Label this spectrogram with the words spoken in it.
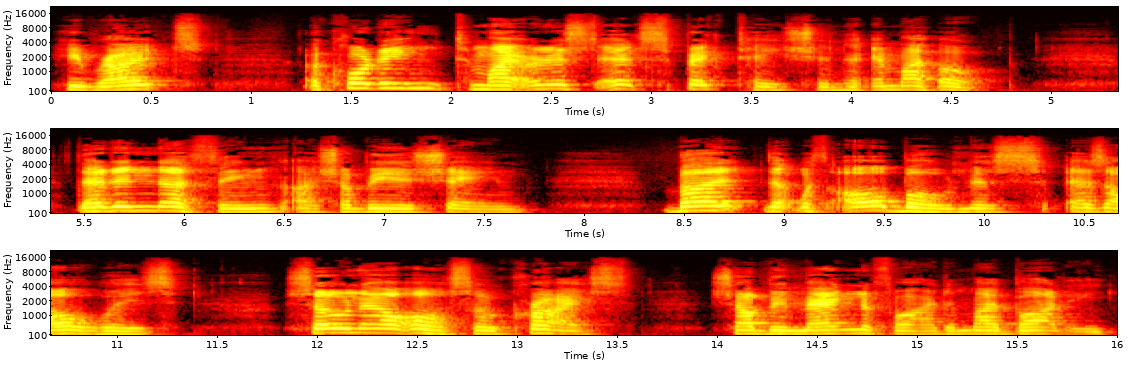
he writes, according to my earnest expectation and my hope, that in nothing I shall be ashamed, but that with all boldness, as always, so now also Christ shall be magnified in my body,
